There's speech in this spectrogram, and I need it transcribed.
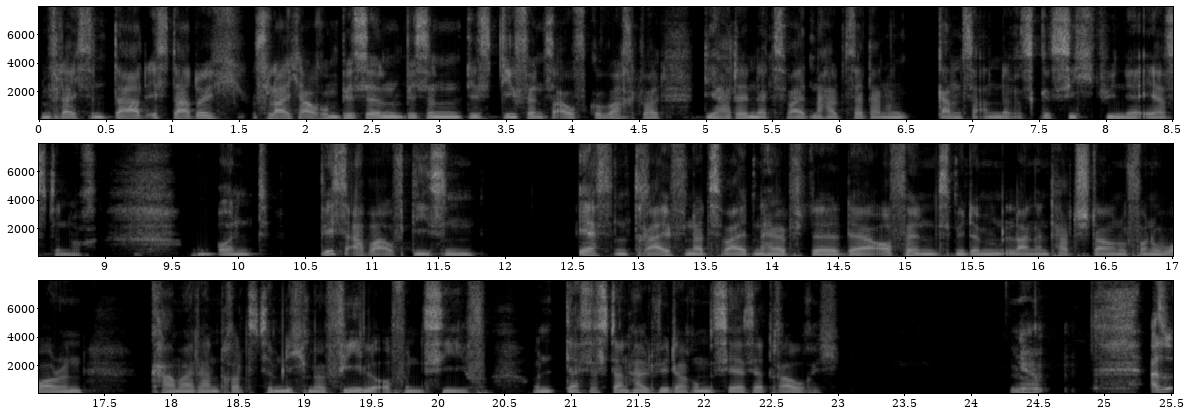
Und vielleicht sind da, ist dadurch vielleicht auch ein bisschen, ein bisschen die Defense aufgewacht, weil die hatte in der zweiten Halbzeit dann ein ganz anderes Gesicht wie in der ersten noch. Und bis aber auf diesen ersten Drive in der zweiten Hälfte der Offense mit dem langen Touchdown von Warren kam er dann trotzdem nicht mehr viel offensiv. Und das ist dann halt wiederum sehr, sehr traurig. Ja. Also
